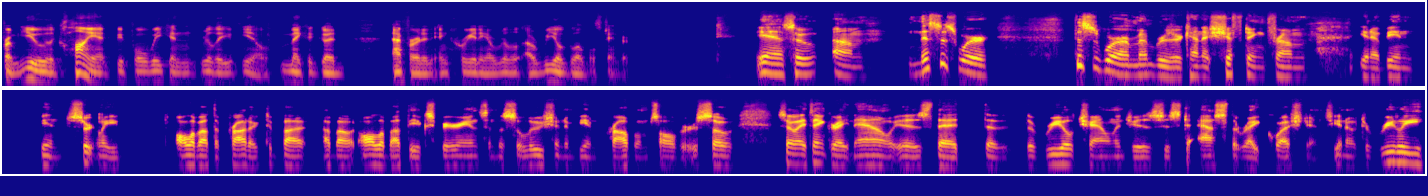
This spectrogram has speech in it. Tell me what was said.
from you, the client, before we can really, you know, make a good effort in, in creating a real a real global standard. Yeah. So um, this is where this is where our members are kind of shifting from, you know, being being certainly all about the product, but about all about the experience and the solution and being problem solvers. So, so I think right now is that the the real challenge is is to ask the right questions. You know, to really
